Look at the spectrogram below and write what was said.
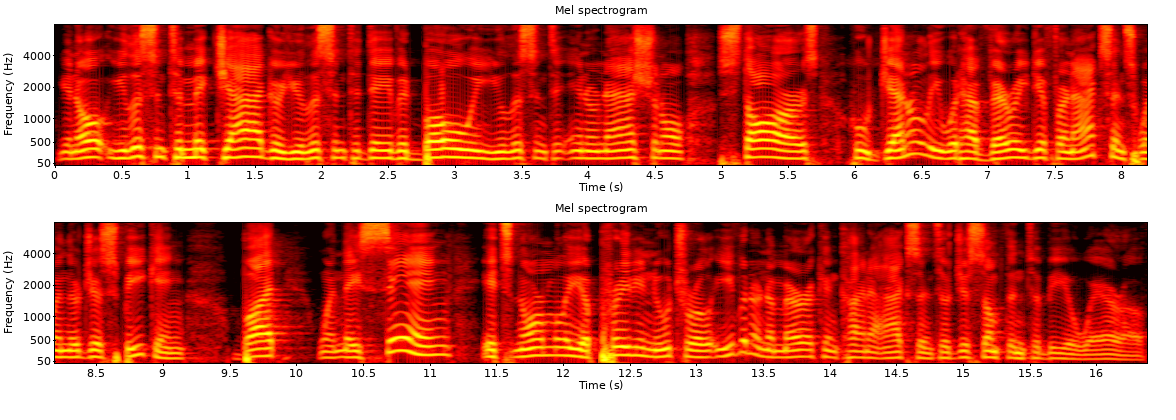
You know, you listen to Mick Jagger, you listen to David Bowie, you listen to international stars who generally would have very different accents when they're just speaking, but when they sing, it's normally a pretty neutral, even an American kind of accent, so just something to be aware of.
